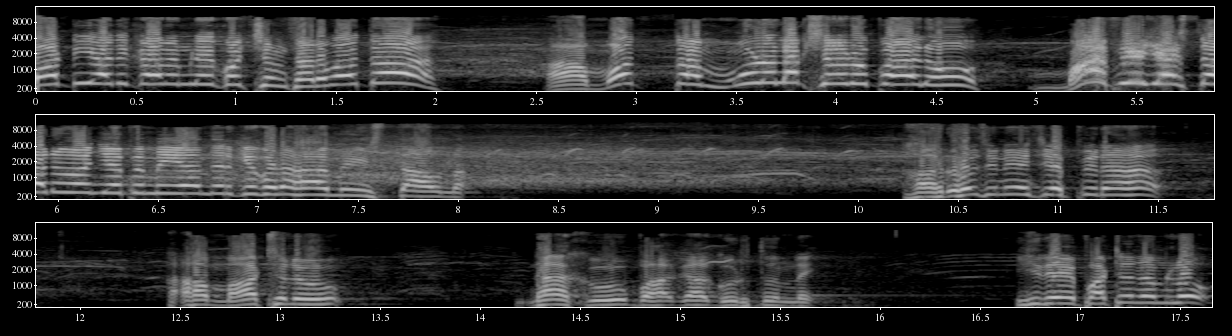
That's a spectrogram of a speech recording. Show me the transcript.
పార్టీ అధికారంలోకి వచ్చిన తర్వాత ఆ మొత్తం మూడు లక్షల రూపాయలు మాఫీ చేస్తాను అని చెప్పి మీ అందరికీ కూడా హామీ ఇస్తా ఉన్నా. ఆ రోజు నేను చెప్పిన ఆ మాటలు నాకు బాగా గుర్తున్నాయి. ఇదే పట్టణంలో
